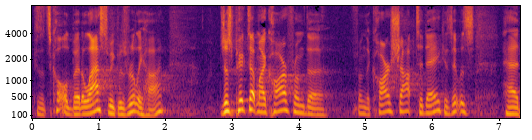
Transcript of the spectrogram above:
because it's cold, but last week was really hot. Just picked up my car from the, from the car shop today because it was, had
